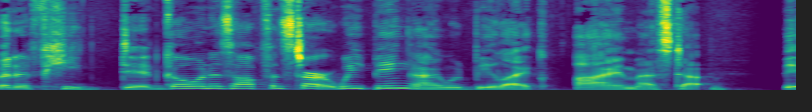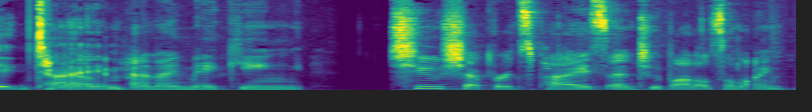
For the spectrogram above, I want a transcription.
but if he did go in his office and start weeping, I would be like, I messed up big time. And I'm making two shepherd's pies and two bottles of wine.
